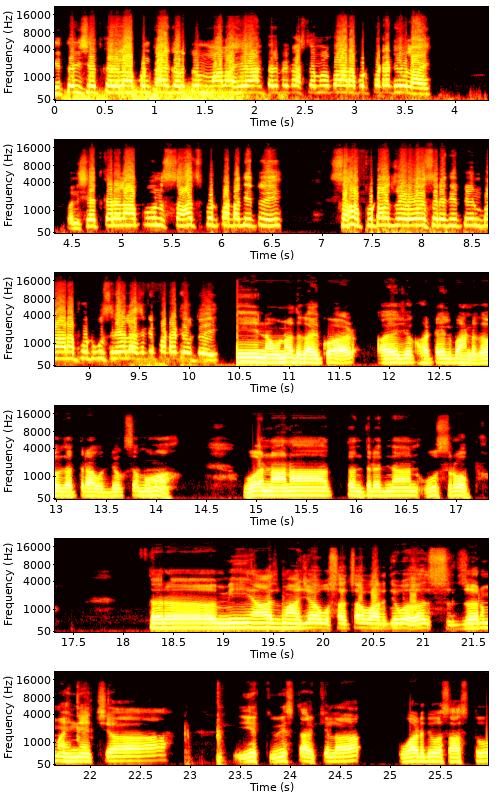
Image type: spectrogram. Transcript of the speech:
तिथं शेतकऱ्याला आपण काय करतो मला हे आंतरपीक असल्यामुळे बारा फूट पटा आहे. पण शेतकऱ्याला आपण सहाच फूट पटा देतोय. सहा फुटावर जोडवळसरे देतोय बारा फूट उसरे यासाठी पटा ठेवतोय. मी नवनाथ गायकवाड आयोजक हॉटेल भांडगाव जत्रा उद्योग समूह व नाना तंत्रज्ञान ऊसरोप तर मी आज माझ्या ऊसाचा वाढदिवस जर महिन्याच्या एकवीस तारखेला वाढदिवस असतो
